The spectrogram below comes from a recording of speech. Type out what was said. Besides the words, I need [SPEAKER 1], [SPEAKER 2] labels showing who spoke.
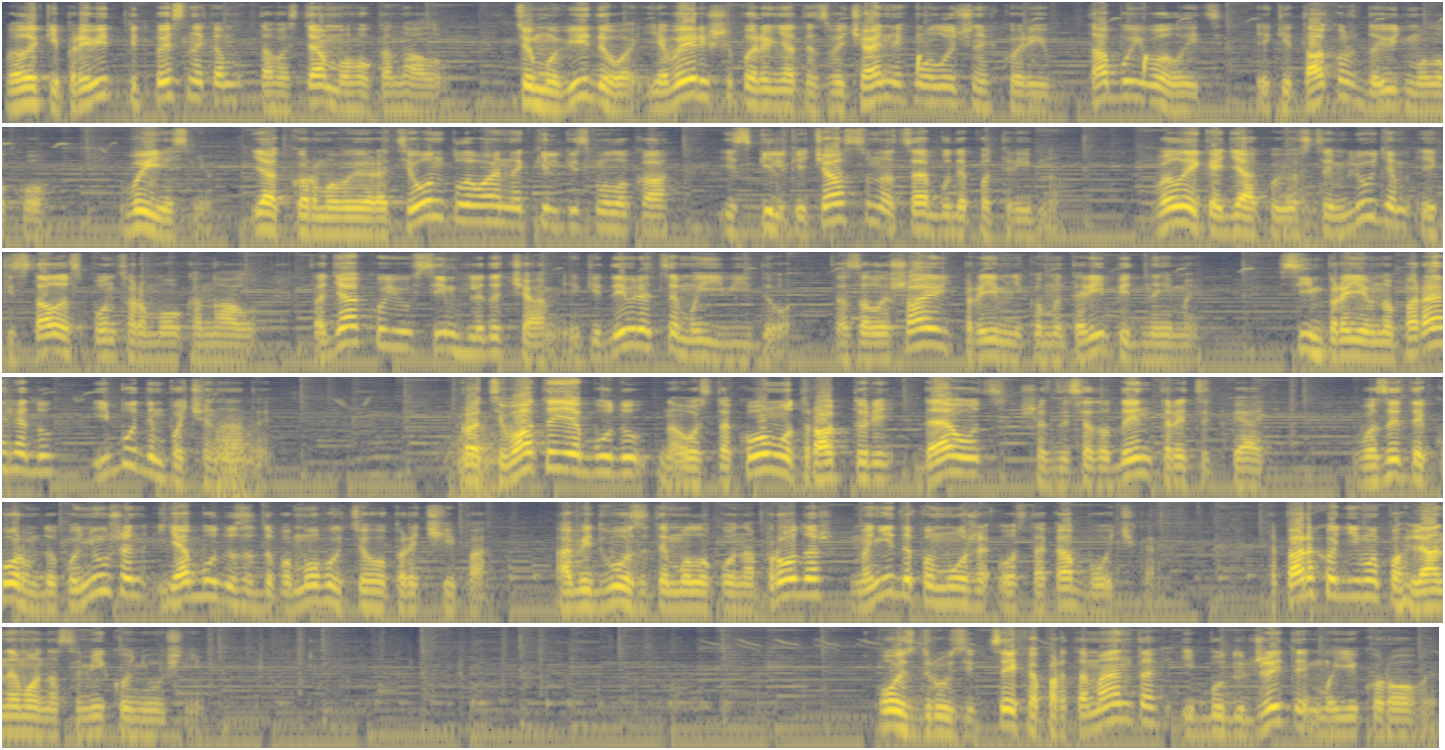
[SPEAKER 1] Великий привіт підписникам та гостям мого каналу. В цьому відео я вирішив порівняти звичайних молочних корів та буйволиць, які також дають молоко. Виясню, як кормовий раціон впливає на кількість молока і скільки часу на це буде потрібно. Велике дякую тим людям, які стали спонсором мого каналу, та дякую всім глядачам, які дивляться мої відео та залишають приємні коментарі під ними. Всім приємного перегляду і будемо починати. Працювати я буду на ось такому тракторі Deutz 6135. Возити корм до конюшен я буду за допомогою цього причіпа, а відвозити молоко на продаж мені допоможе ось така бочка. Тепер ходімо поглянемо на самі конюшні. Ось, друзі, в цих апартаментах і будуть жити мої корови.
